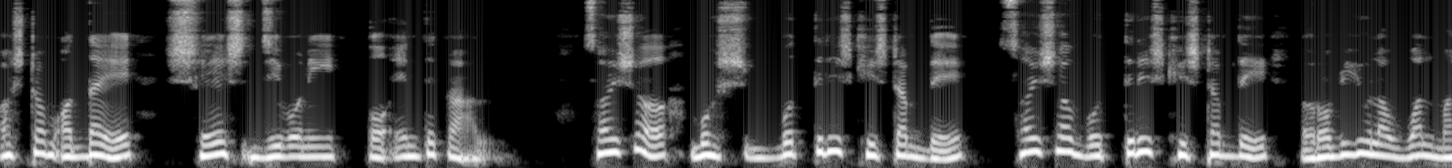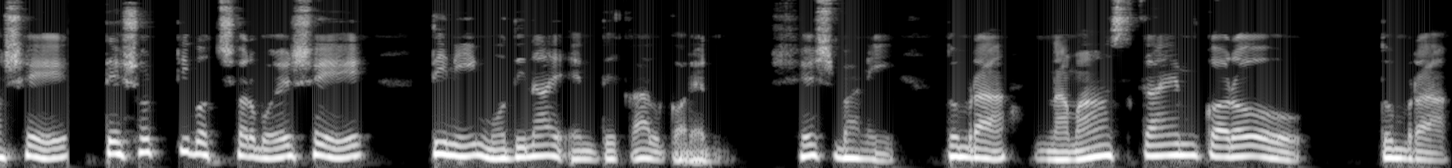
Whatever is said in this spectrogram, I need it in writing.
অষ্টম অধ্যায়ে শেষ জীবনী ও ইন্তেকাল। ছয়শো বত্রিশ খ্রিস্টাব্দে ছয়শো বত্রিশ খ্রিস্টাব্দে রবিউল আউ্বাল মাসে তেষট্টি বছর বয়সে তিনি মদিনায় ইন্তেকাল করেন। শেষ বাণী তোমরা নামাজ কায়েম করো। তোমরা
